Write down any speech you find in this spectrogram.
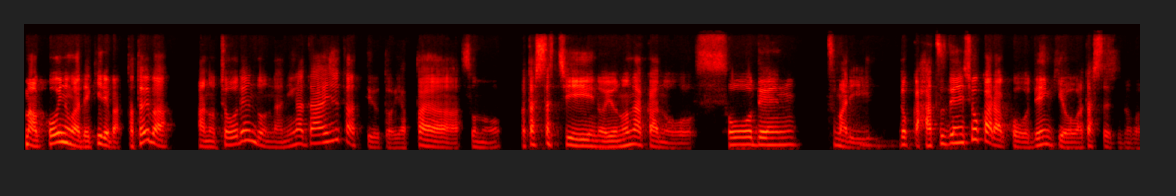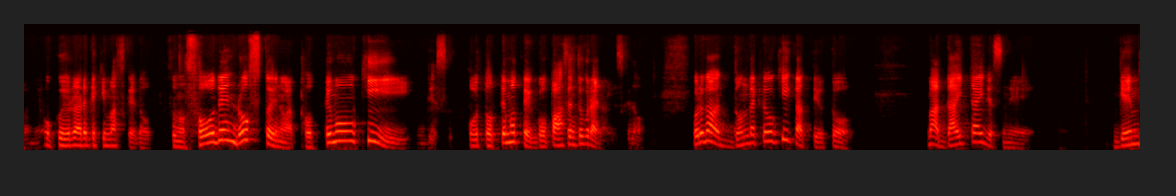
まあこういうのができれば例えばあの超電導何が大事かっていうとやっぱその私たちの世の中の送電つまりどっか発電所からこう電気を私たちのところに送られてきますけどその送電ロスというのがとっても大きいんです。とってもって5%ぐらいなんですけどこれがどんだけ大きいかっていうとまあ大体ですね原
